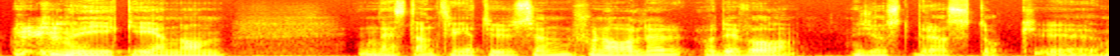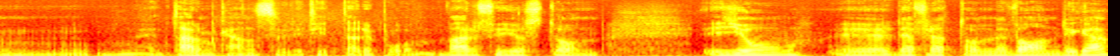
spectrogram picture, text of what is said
Vi gick igenom nästan 3000 journaler och det var just bröst och eh, tarmcancer vi tittade på. Varför just dem? Jo, eh, därför att de är vanliga.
